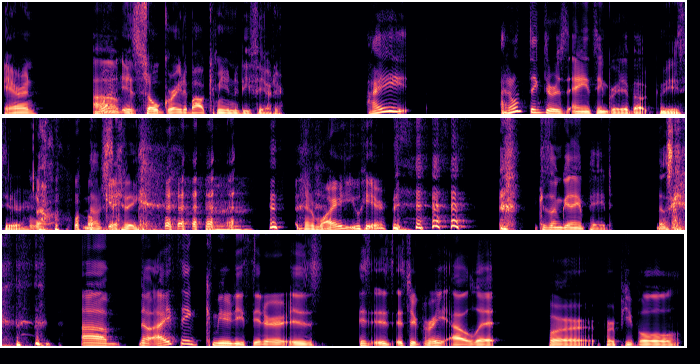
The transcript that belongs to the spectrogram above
Aaron, Um, what is so great about community theater? I I don't think there is anything great about community theater. No, I'm just kidding. and why are you here? Because I'm getting paid. No, just kidding. Um, no, I think community theater is, is, is it's a great outlet for for people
